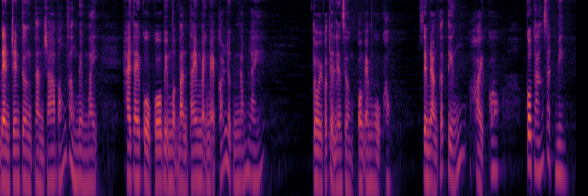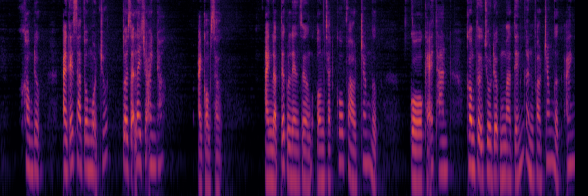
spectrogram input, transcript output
đèn trên tường tàn ra bóng vàng mềm mại. Hai tay của cô bị một bàn tay mạnh mẽ có lực nắm lấy. Tôi có thể lên giường ôm em ngủ không? Diêm đằng cất tiếng hỏi cô. Cô thoáng giật mình. Không được, anh cách xa tôi một chút, tôi sẽ lây cho anh đó. Anh không sợ. Anh lập tức lên giường ôm chặt cô vào trong ngực. Cô khẽ than, không tự chủ được mà tiến gần vào trong ngực anh.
